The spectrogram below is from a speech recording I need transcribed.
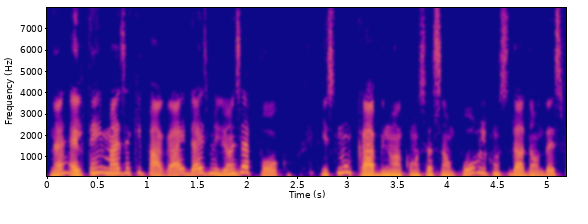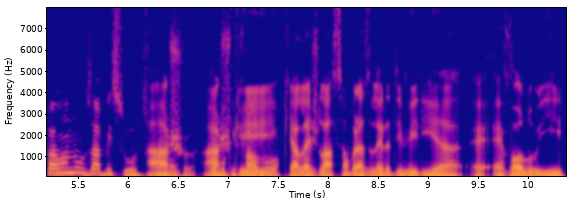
Né? Ele tem mais é que pagar e 10 milhões é pouco. Isso não cabe numa concessão pública, um cidadão desse falando uns absurdos. como- Acho, como acho que que, falou. que a legislação brasileira deveria é, evoluir.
